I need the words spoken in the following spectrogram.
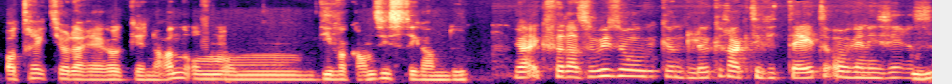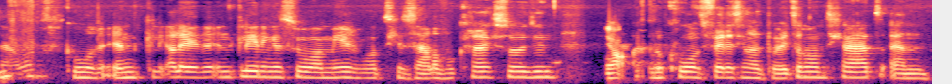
wat trekt jou daar eigenlijk in aan om, om die vakanties te gaan doen? Ja, ik vind dat sowieso, je kunt leukere activiteiten organiseren Mhm. zelf. Coolere inkleding. Allee, de inkleding is zo wat meer wat je zelf ook graag zou doen. Ja. En ook gewoon het feit dat je naar het buitenland gaat en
